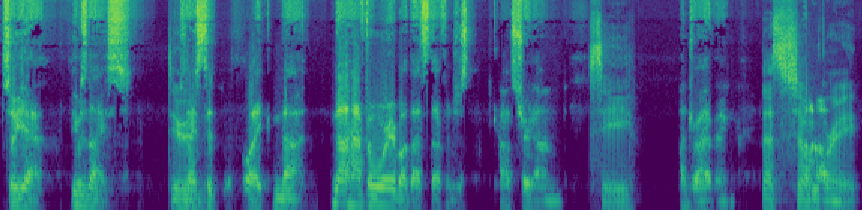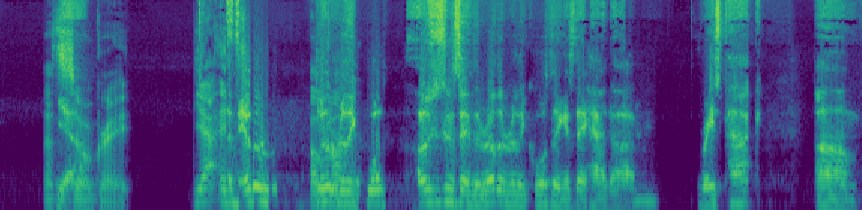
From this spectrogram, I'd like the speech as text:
so yeah, it was nice. It was nice to like not not have to worry about that stuff and just concentrate on see, on driving. that's so Um, great. That's yeah. so great. Yeah. And And the other oh, the other really ahead. cool. I was just gonna say the other really cool thing is they had um, Race Pack um,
